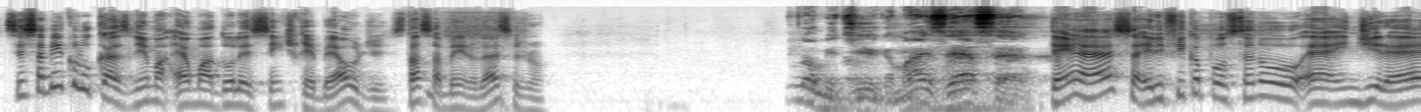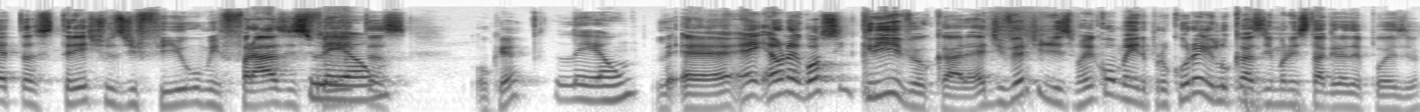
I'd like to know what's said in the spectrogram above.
Você sabia que o Lucas Lima é uma adolescente rebelde? Você tá sabendo dessa, João? Não me diga, mas essa é. Tem essa. Ele fica postando é, indiretas, trechos de filme, frases Leão. feitas. O quê? Leão. É, é, é, um negócio incrível, cara. É divertidíssimo. Recomendo. Procura aí Lucas Lima no Instagram depois, viu?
